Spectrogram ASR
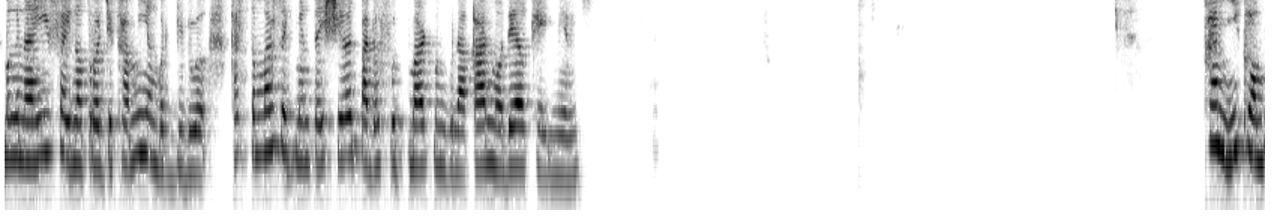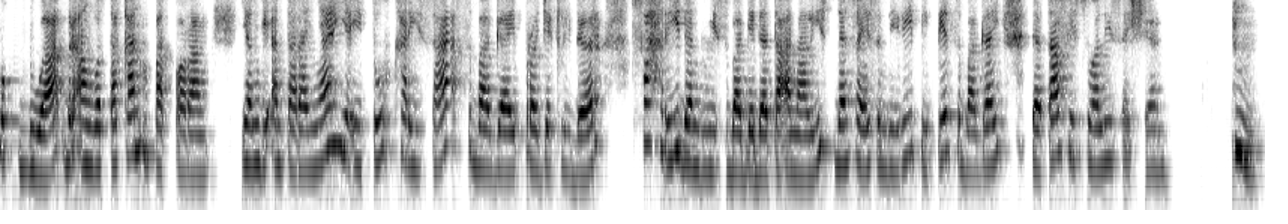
mengenai final project kami yang berjudul Customer Segmentation pada Foodmart menggunakan model K-means. Kami kelompok dua beranggotakan empat orang, yang di antaranya yaitu Karisa sebagai project leader, Fahri dan Dwi sebagai data analis, dan saya sendiri Pipit sebagai data visualization.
